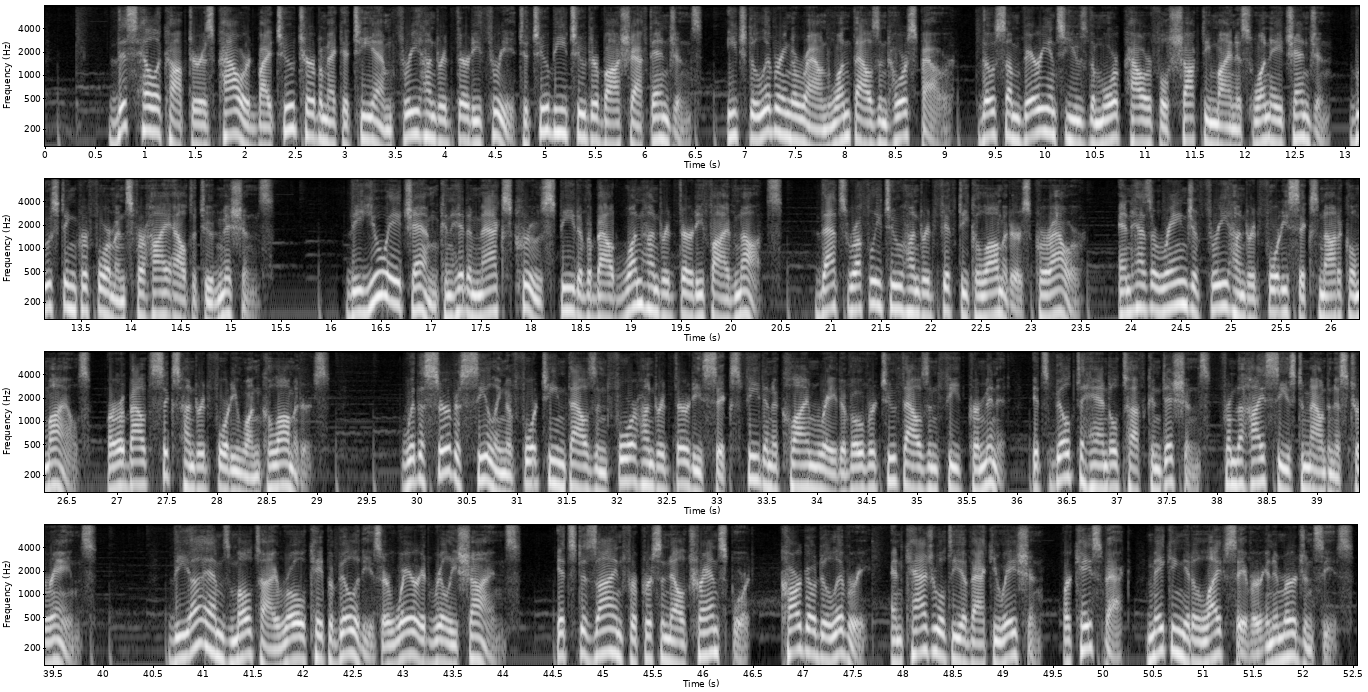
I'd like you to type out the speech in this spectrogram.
This helicopter is powered by two Turbomeca TM333 to 2B2 turboshaft engines, each delivering around 1,000 horsepower, though some variants use the more powerful Shakti-1H engine, boosting performance for high-altitude missions. The UHM can hit a max cruise speed of about 135 knots, that's roughly 250 kilometers per hour, and has a range of 346 nautical miles, or about 641 kilometers. With a service ceiling of 14,436 feet and a climb rate of over 2,000 feet per minute, it's built to handle tough conditions, from the high seas to mountainous terrains. The UHM's multi-role capabilities are where it really shines. It's designed for personnel transport, cargo delivery, and casualty evacuation, or CASEVAC, making it a lifesaver in emergencies.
